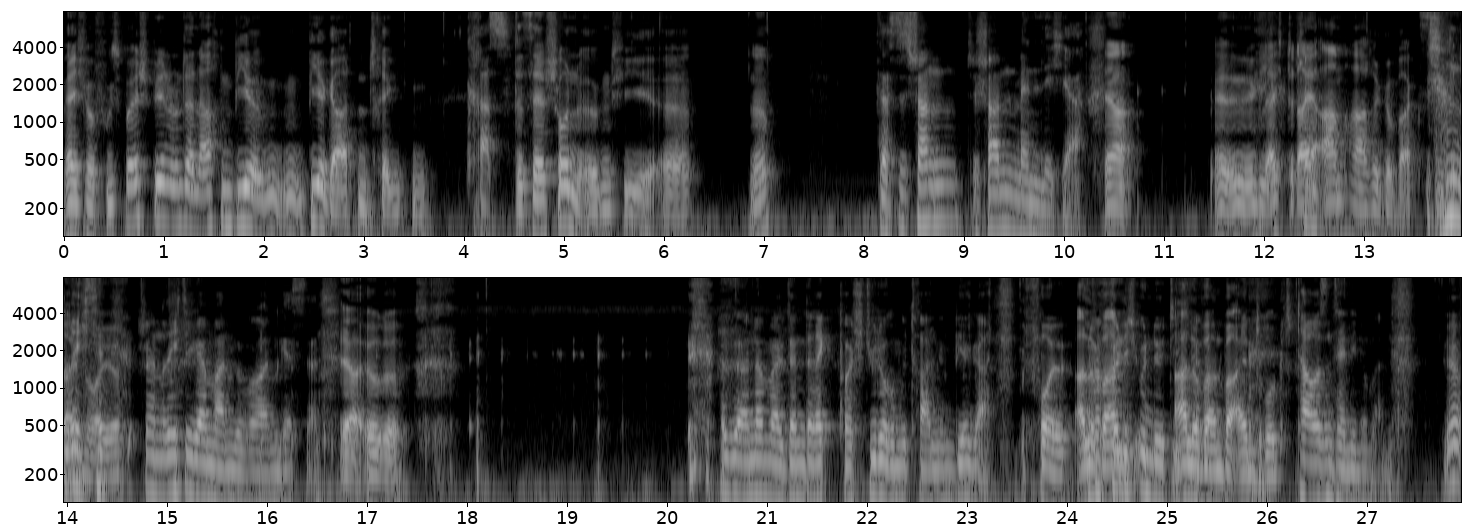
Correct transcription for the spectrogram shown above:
ja, ich war Fußball spielen und danach ein Bier im Biergarten trinken. Krass. Das ist ja schon irgendwie, äh, ne? Das ist schon, schon männlich, ja. Ja. Äh, gleich drei Schon- Armhaare gewachsen, Schon, drei richtig, neue. schon ein richtiger Mann geworden gestern. Ja, irre. Also auch nochmal dann direkt ein paar Stühle rumgetragen im Biergarten. Voll. Alle war waren völlig unnötig. Alle waren beeindruckt. Tausend Handynummern. Ja.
